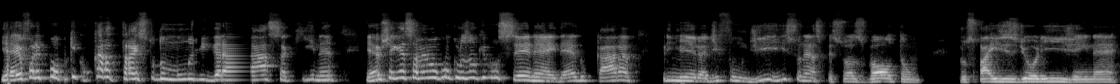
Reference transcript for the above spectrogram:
E aí eu falei, pô, por que, que o cara traz todo mundo de graça aqui, né? E aí eu cheguei a essa mesma conclusão que você, né? A ideia do cara, primeiro, é difundir isso, né? As pessoas voltam para os países de origem, né?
